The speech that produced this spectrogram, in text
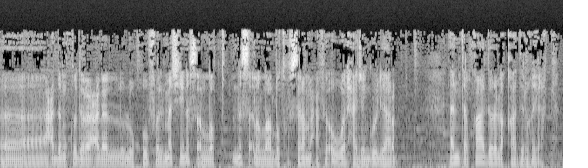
آه، عدم القدرة على الوقوف والمشي. نسأل الله نسأل الله اللطف والسلامة والعافية. أول حاجة نقول يا رب أنت القادر ولا قادر غيرك؟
